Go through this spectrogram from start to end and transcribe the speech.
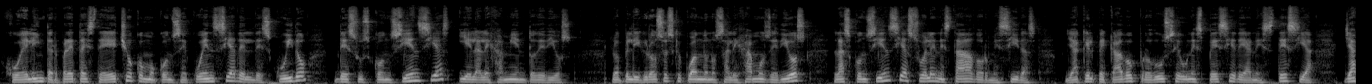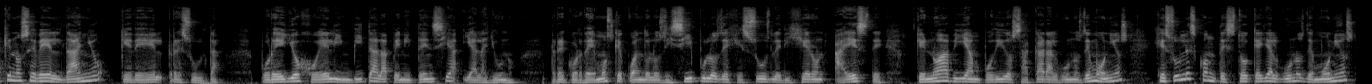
Joel interpreta este hecho como consecuencia del descuido de sus conciencias y el alejamiento de Dios. Lo peligroso es que cuando nos alejamos de Dios, las conciencias suelen estar adormecidas, ya que el pecado produce una especie de anestesia, ya que no se ve el daño que de él resulta. Por ello, Joel invita a la penitencia y al ayuno. Recordemos que cuando los discípulos de Jesús le dijeron a éste que no habían podido sacar algunos demonios, Jesús les contestó que hay algunos demonios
